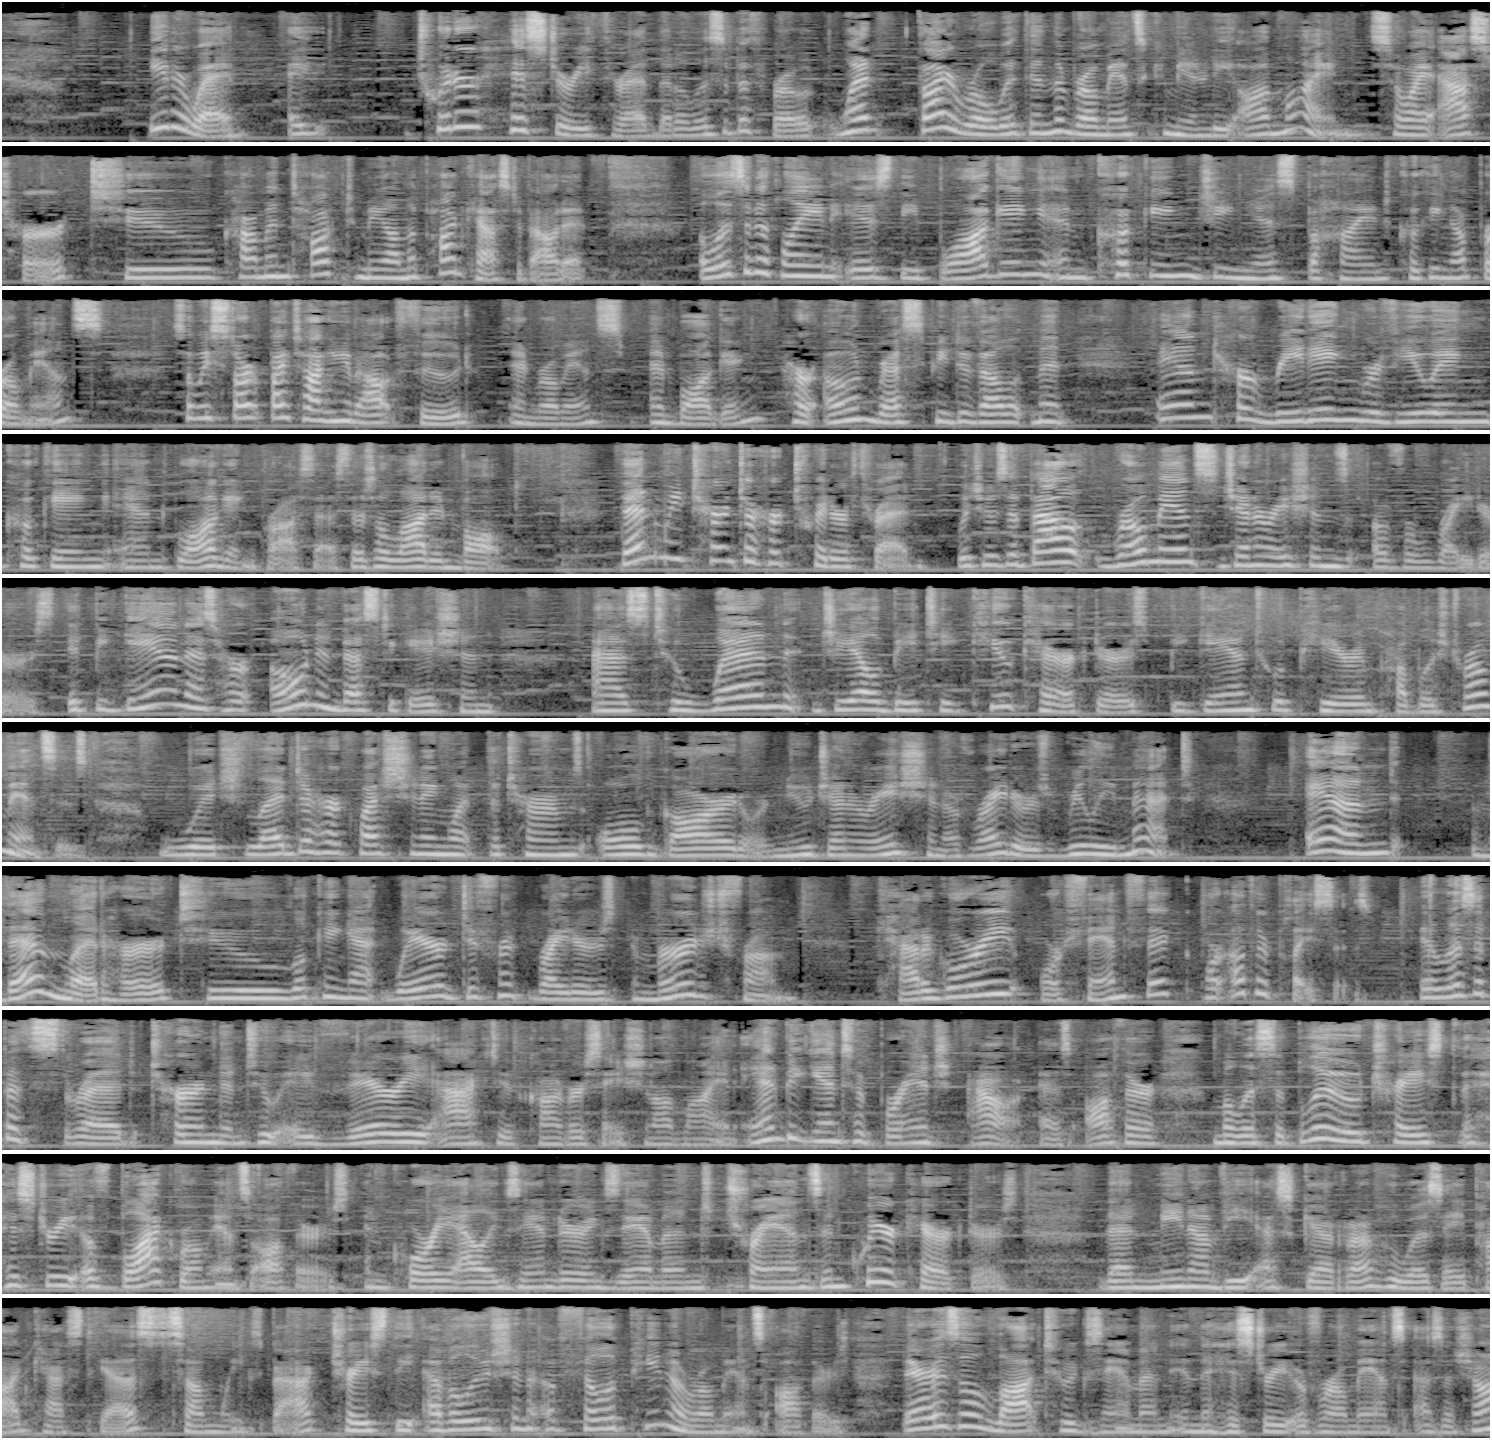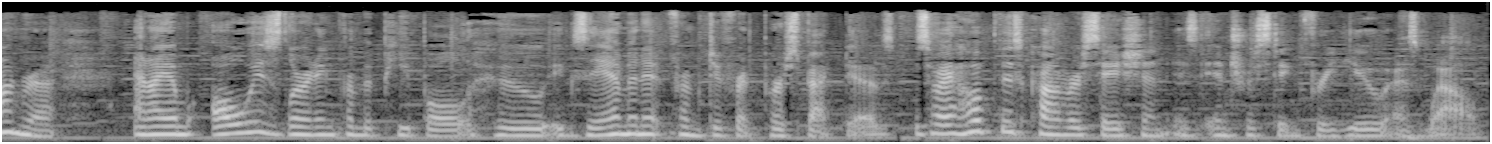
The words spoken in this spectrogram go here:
Either way, a Twitter history thread that Elisabeth wrote went viral within the romance community online. So I asked her to come and talk to me on the podcast about it. Elisabeth Lane is the blogging and cooking genius behind Cooking Up Romance. So we start by talking about food and romance and blogging, her own recipe development, and her reading, reviewing, cooking, and blogging process. There's a lot involved. Then we turn to her Twitter thread, which was about romance generations of writers. It began as her own investigation as to when GLBTQ characters began to appear in published romances, which led to her questioning what the terms old guard or new generation of writers really meant, and then led her to looking at where different writers emerged from category or fanfic or other places. Elisabeth's thread turned into a very active conversation online and began to branch out as author Melissa Blue traced the history of black romance authors, and Corey Alexander examined trans and queer characters. Then Mina V. Esguerra, who was a podcast guest some weeks back, traced the evolution of Filipino romance authors. There is a lot to examine in the history of romance as a genre, and I am always learning from the people who examine it from different perspectives. So I hope this conversation is interesting for you as well.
